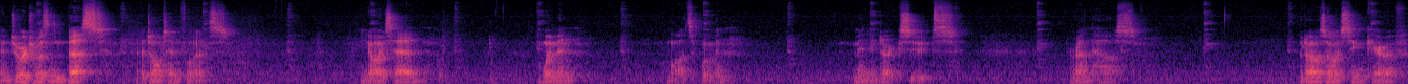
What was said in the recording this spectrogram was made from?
And George wasn't the best adult influence. He always had women, lots of women, men in dark suits around the house. But I was always taken care of.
